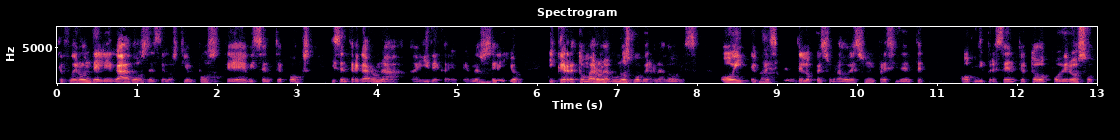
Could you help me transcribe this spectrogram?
que fueron delegados desde los tiempos de Vicente Fox y se entregaron a, y de Ernesto Cedillo y que retomaron algunos gobernadores. Hoy el presidente López Obrador es un presidente omnipresente, todopoderoso,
